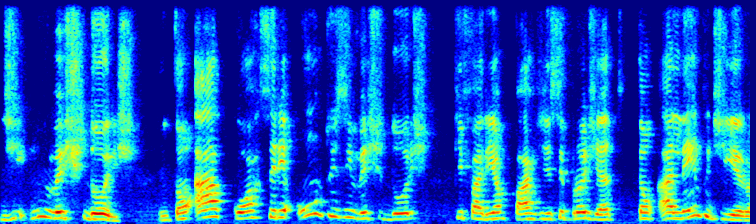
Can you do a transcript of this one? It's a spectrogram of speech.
de investidores. Então, a Accor seria um dos investidores que fariam parte desse projeto. Então, além do dinheiro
